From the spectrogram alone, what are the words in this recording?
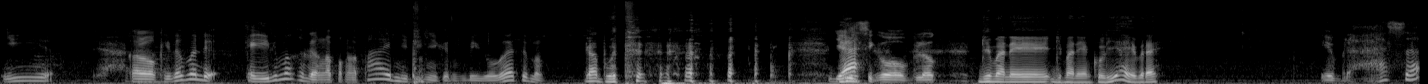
iya. Ya kalau kita mah deh kayak gini mah kagak ngapa-ngapain jadinya kan bego banget emang. Gabut. Ya si goblok. Gimana gimana yang kuliah ya bre ya berasa.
